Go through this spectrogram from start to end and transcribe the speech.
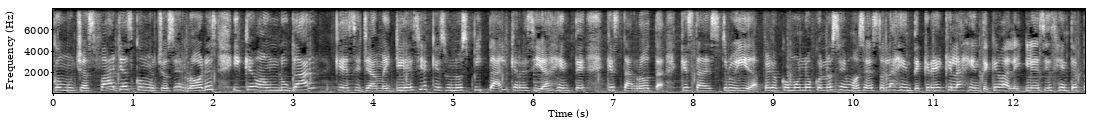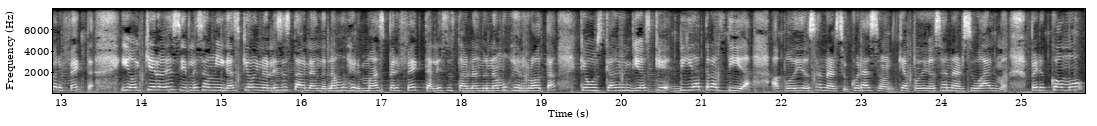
con muchas fallas, con muchos errores y que va a un lugar que se llama iglesia, que es un hospital que recibe a gente que está rota, que está destruida, pero como no conocemos esto, la gente cree que la gente que va a la iglesia es gente perfecta. Y hoy quiero decirles, amigas, que hoy no les está hablando la mujer más perfecta, les está hablando una mujer rota que busca de un Dios que día tras día ha podido sanar su corazón, que ha podido sanar su alma. Pero ¿cómo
